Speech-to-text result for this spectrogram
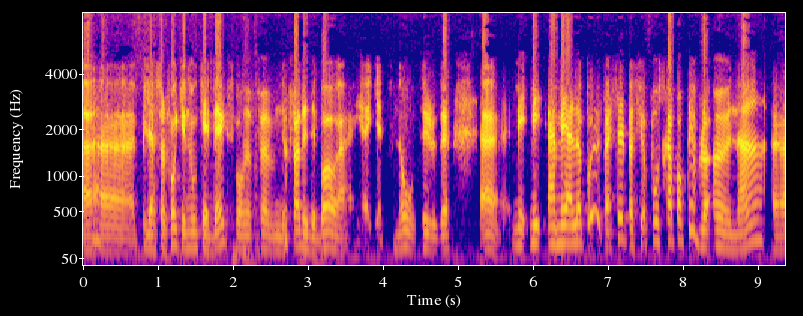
Euh, puis la seule fois qu'il est venu au Québec, c'est pour venir faire, des débats à, Gatineau, tu sais, je veux dire. Euh, mais, mais, ah, mais elle n'a pas eu facile parce qu'il faut se rapporter il un an, euh,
